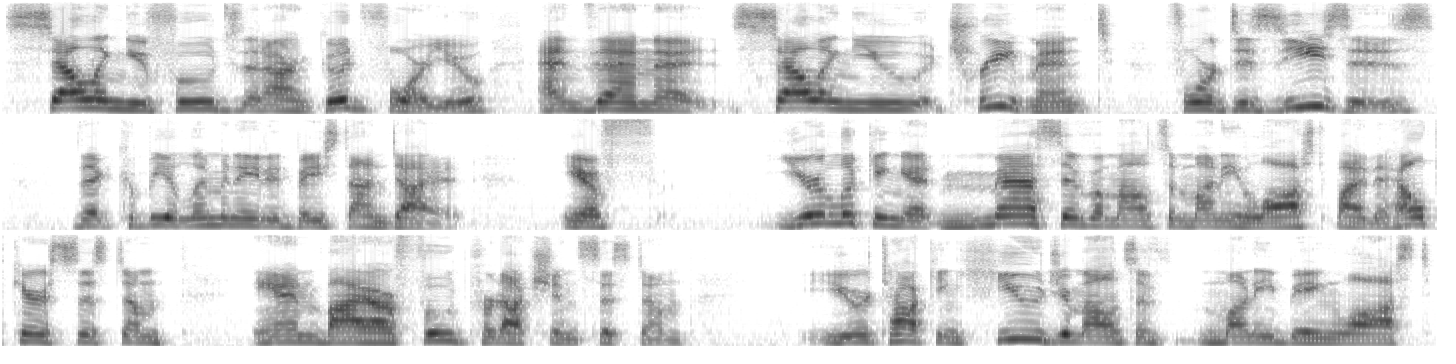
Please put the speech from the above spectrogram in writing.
selling you foods that aren't good for you and then uh, selling you treatment for diseases that could be eliminated based on diet. If you're looking at massive amounts of money lost by the healthcare system and by our food production system, you're talking huge amounts of money being lost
